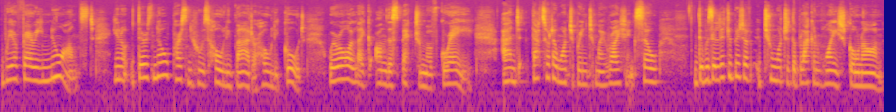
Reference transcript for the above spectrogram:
we are very nuanced. You know, there's no person who is wholly bad or wholly good. We're all like on the spectrum of grey. And that's what I want to bring to my writing. So there was a little bit of too much of the black and white going on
